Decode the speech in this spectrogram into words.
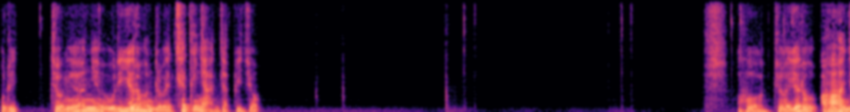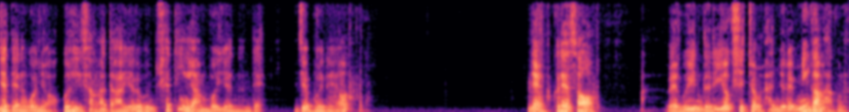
우리 정의원님, 우리 여러분들 왜 채팅이 안 잡히죠? 어, 제가 여러분, 아, 이제 되는군요. 그 이상하다. 여러분 채팅이 안 보이겠는데, 이제 보이네요. 네, 그래서 외국인들이 역시 좀 환율에 민감하구나.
